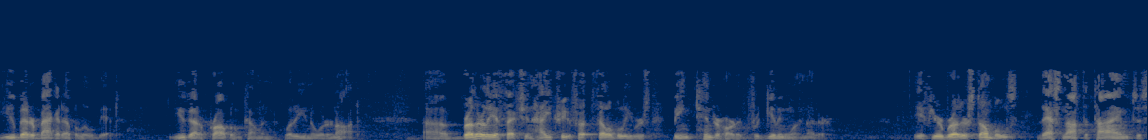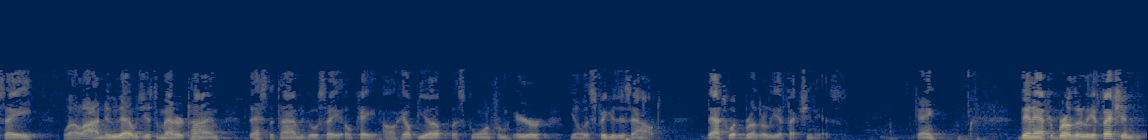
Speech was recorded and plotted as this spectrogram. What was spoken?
you better back it up a little bit. You got a problem coming, whether you know it or not. Uh, brotherly affection, how you treat fellow believers, being tenderhearted, forgiving one another. If your brother stumbles, that's not the time to say, well, I knew that was just a matter of time. That's the time to go say, okay, I'll help you up. Let's go on from here. You know, let's figure this out. That's what brotherly affection is. Okay? Then after brotherly affection,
